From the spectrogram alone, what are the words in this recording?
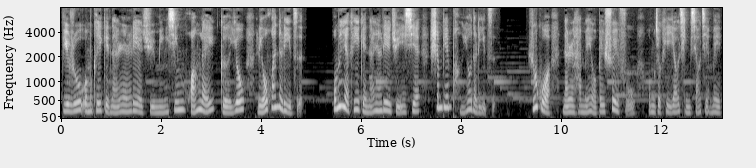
比如，我们可以给男人列举明星黄磊、葛优、刘欢的例子。我们也可以给男人列举一些身边朋友的例子。如果男人还没有被说服，我们就可以邀请小姐妹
